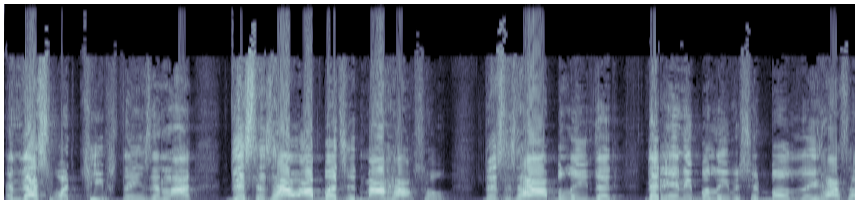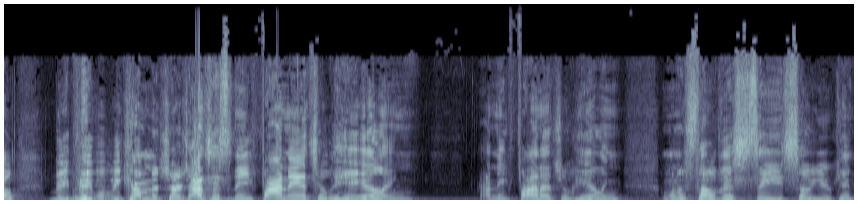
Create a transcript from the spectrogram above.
And that's what keeps things in line. This is how I budget my household. This is how I believe that, that any believer should budget their household. People be, people become to church, I just need financial healing. I need financial healing. I'm going to sow this seed so you can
